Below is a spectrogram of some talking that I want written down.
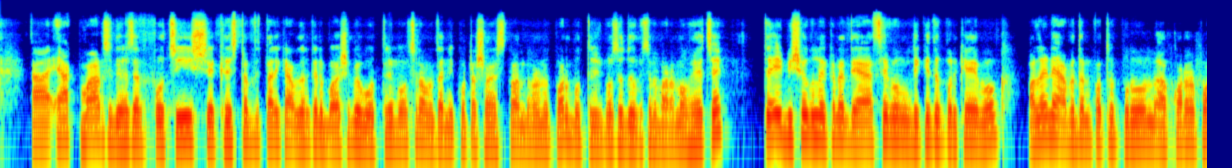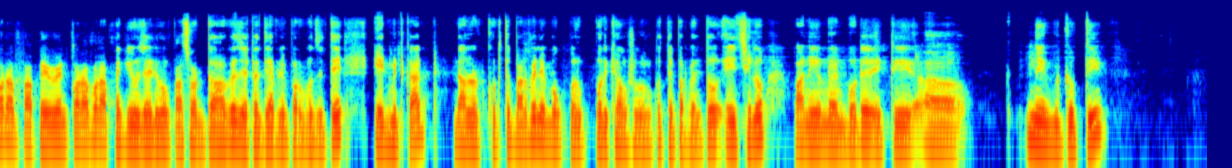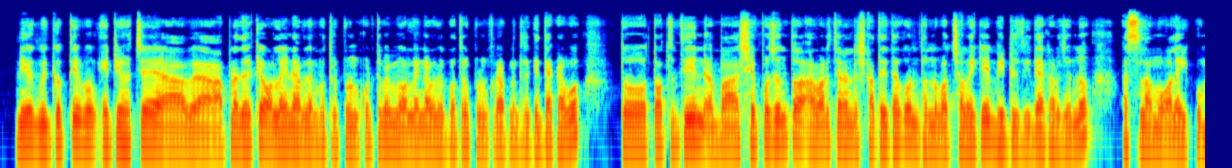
এক মার্চ দুই হাজার পঁচিশ খ্রিস্টাব্দের তারিখে আবেদনকারী বয়স হবে বত্রিশ বছর। আমরা জানি কোটা সংস্কার আন্দোলনের পর বত্রিশ বছর দুই বছর বাড়ানো হয়েছে। তো এই বিষয়গুলো এখানে দেওয়া আছে এবং লিখিত পরীক্ষা এবং অনলাইনে আবেদনপত্র পূরণ করার পর বা পেমেন্ট করার পর আপনাকে ইউজার এবং পাসওয়ার্ড দেওয়া হবে, যেটা দিয়ে আপনি পরবর্তীতে এডমিট কার্ড ডাউনলোড করতে পারবেন এবং পর- পরীক্ষায় অংশগ্রহণ করতে পারবেন। তো এই ছিল পানি উন্নয়ন বোর্ডের একটি বিজ্ঞপ্তি। নিয়োগ বিজ্ঞপ্তি এবং এটি হচ্ছে আপনাদেরকে অনলাইনে আবেদনপত্র পূরণ করতে হবে। আমি অনলাইনে আবেদনপত্র পূরণ করে আপনাদেরকে দেখাবো। তো ততদিন, বা সে পর্যন্ত আমার চ্যানেলের সাথেই থাকুন। ধন্যবাদ সবাইকে ভিডিওটি দেখার জন্য। আসসালামু আলাইকুম।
